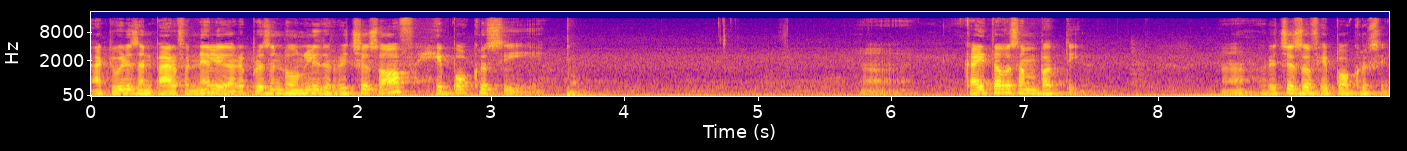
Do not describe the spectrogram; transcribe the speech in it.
activities and paraphernalia represent only the riches of hypocrisy. Uh, Kaitava Sampatti, riches of hypocrisy.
